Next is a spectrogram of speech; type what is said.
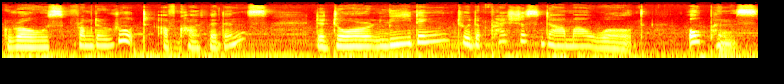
grows from the root of confidence. The door leading to the precious Dharma world opens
